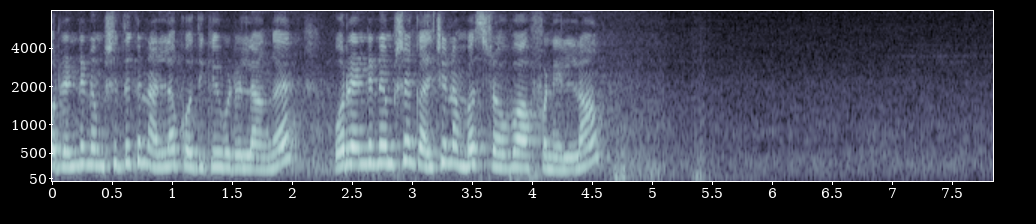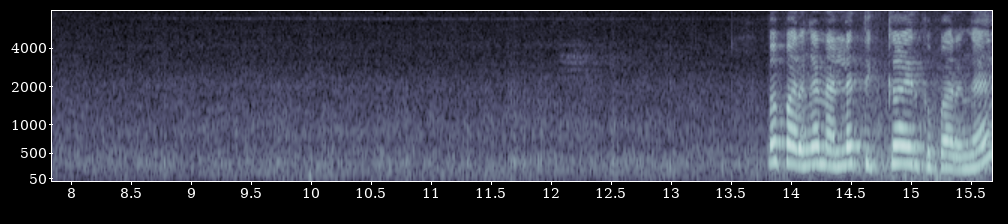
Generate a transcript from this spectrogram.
ஒரு ரெண்டு நிமிஷத்துக்கு நல்லா கொதிக்க விடலாங்க. ஒரு ரெண்டு நிமிஷம் கழித்து நம்ம ஸ்டவ் ஆஃப் பண்ணிடலாம். இப்போ பாருங்கள் நல்லா திக்காக இருக்குது பாருங்கள்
